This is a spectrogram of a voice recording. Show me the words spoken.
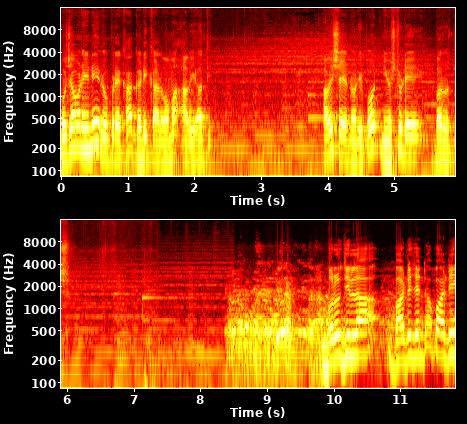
ઉજવણીની રૂપરેખા ઘડી કાઢવામાં આવી હતી. આ વિષયનો report news today, Bharuch. Bharuch જિલ્લા ભારતીય જનતા પાર્ટી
